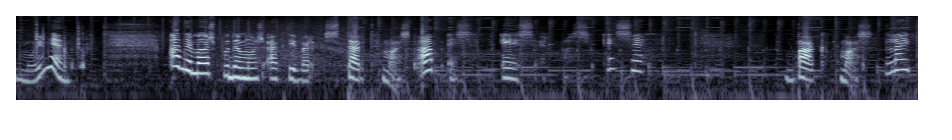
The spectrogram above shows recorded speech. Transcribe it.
Muy bien. Además podemos activar Start más Up, es S más S. Back más Light,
